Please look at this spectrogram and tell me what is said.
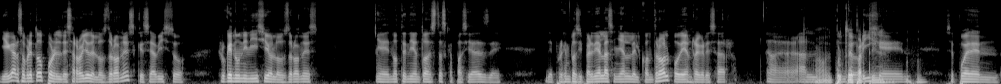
llegar sobre todo por el desarrollo de los drones que se ha visto creo que en un inicio los drones eh, no tenían todas estas capacidades de, de, por ejemplo, si perdían la señal del control, podían regresar a- al punto, de, origen, se pueden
